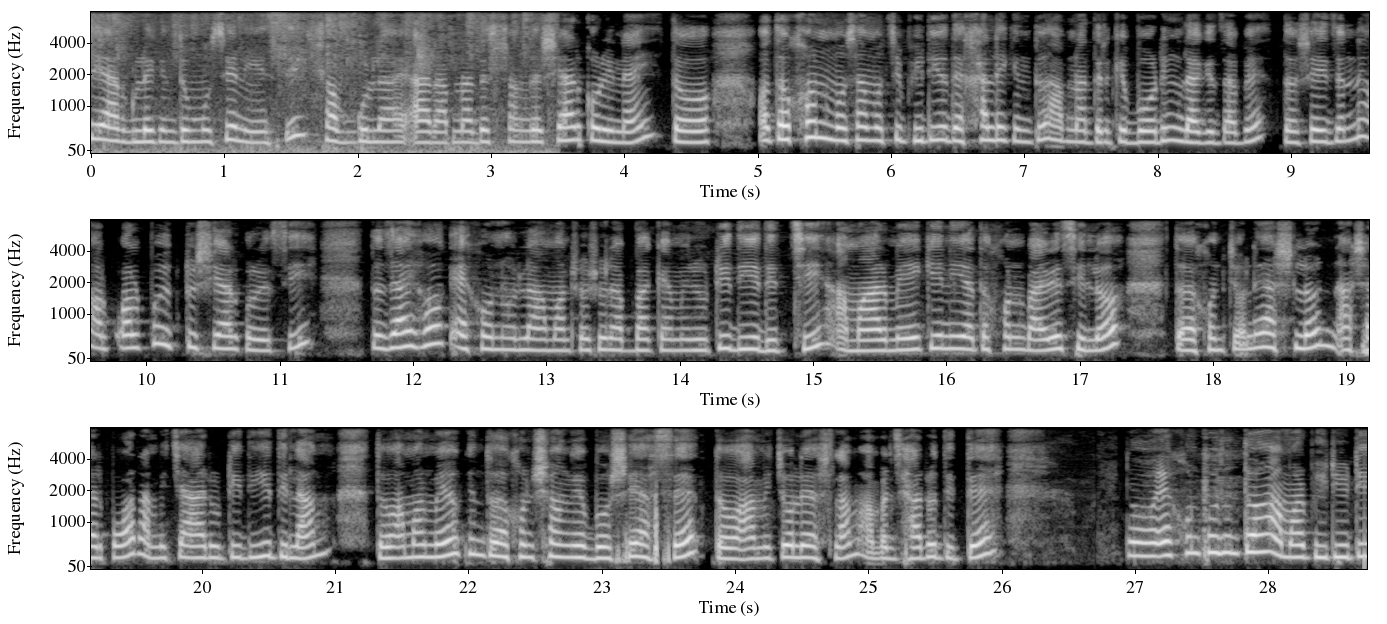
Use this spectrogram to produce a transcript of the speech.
চেয়ারগুলো কিন্তু মুছে নিয়েছি। সবগুলা আর আপনাদের সঙ্গে শেয়ার করি নাই। তো অতক্ষণ মোছামুছি ভিডিও দেখালে কিন্তু আপনাদেরকে বোরিং লাগে যাবে। তো সেই জন্য অল্প অল্প একটু শেয়ার করেছি। তো যাই হোক, এখন হলো আমার শ্বশুর আব্বাকে আমি রুটি দিয়ে দিচ্ছি। আমার মেয়েকে নিয়ে তখন বাইরে ছিল। তো এখন চলে আসলো। আসার পর আমি চা, রুটি দিয়ে দিলাম। তো আমার মেয়েও কিন্তু এখন সঙ্গে বসে আছে। তো আমি চলে আসলাম আবার ঝাড়ু দিতে। তো এখন পর্যন্ত আমার ভিডিওটি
